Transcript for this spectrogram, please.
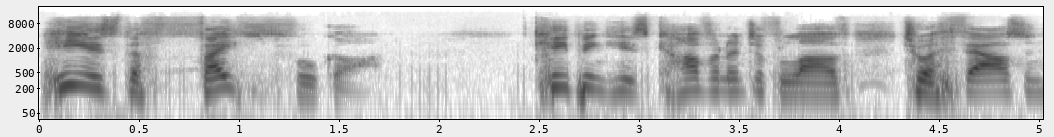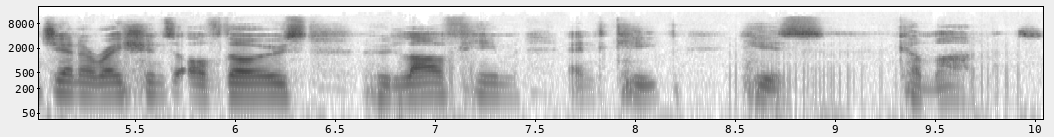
He is the faithful God, keeping his covenant of love to a thousand generations of those who love him and keep his commandments.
